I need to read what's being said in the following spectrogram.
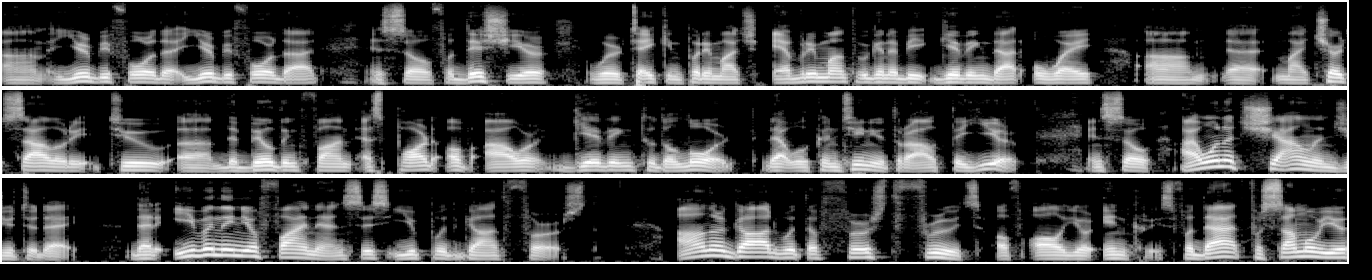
um, a year before that, a year before that. And so for this year, we're taking pretty much every month, we're going to be giving that away, um, uh, my church salary to uh, the building fund as part of our giving to the Lord that will continue throughout the year. And so I want to challenge you today that even in your finances, you put God first. Honor God with the first fruits of all your increase. For that, for some of you,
